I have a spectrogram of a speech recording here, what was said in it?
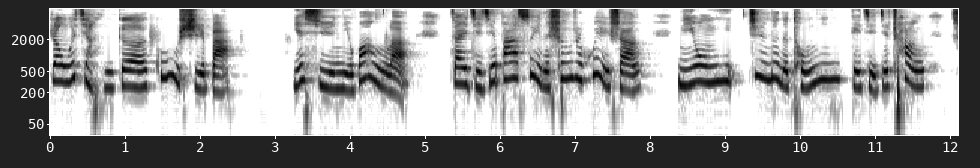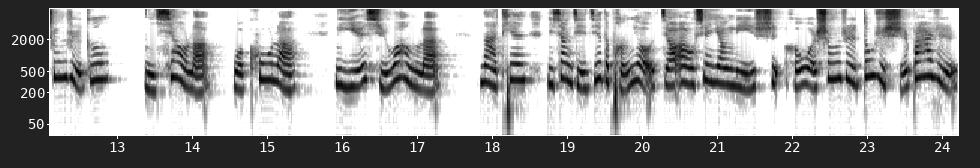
让我讲一个故事吧。也许你忘了，在姐姐八岁的生日会上。你用稚嫩的童音给姐姐唱生日歌，你笑了，我哭了。你也许忘了那天，你向姐姐的朋友骄傲炫耀你是和我生日都是十八日，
